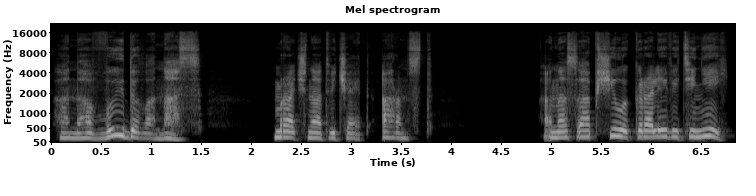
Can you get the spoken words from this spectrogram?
она выдала нас. — мрачно отвечает Арнст. Она сообщила королеве теней,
